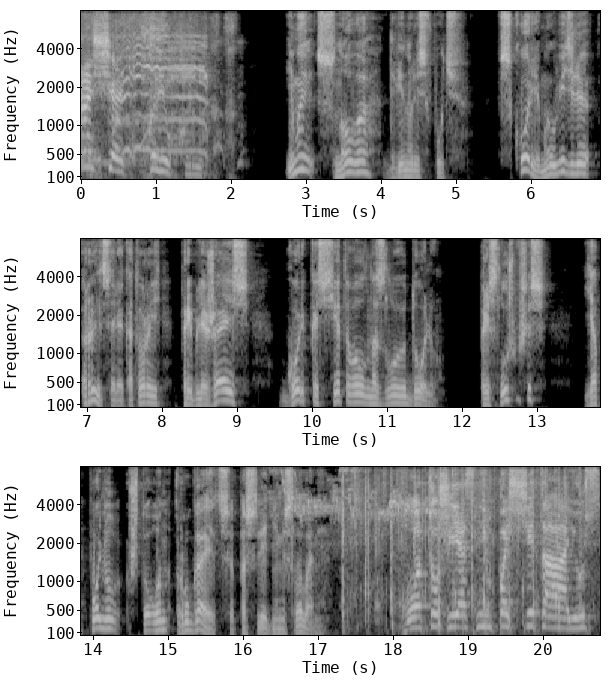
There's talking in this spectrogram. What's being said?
Прощай, Хрюк-Хрюк. И мы снова двинулись в путь. Вскоре мы увидели рыцаря, который, приближаясь, горько сетовал на злую долю. Прислушавшись, я понял, что он ругается последними словами. Вот уж я с ним посчитаюсь.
